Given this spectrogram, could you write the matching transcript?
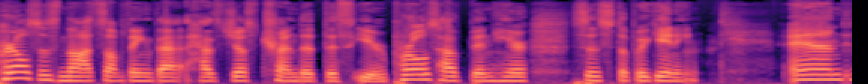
Pearls is not something that has just trended this year. Pearls have been here since the beginning. And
